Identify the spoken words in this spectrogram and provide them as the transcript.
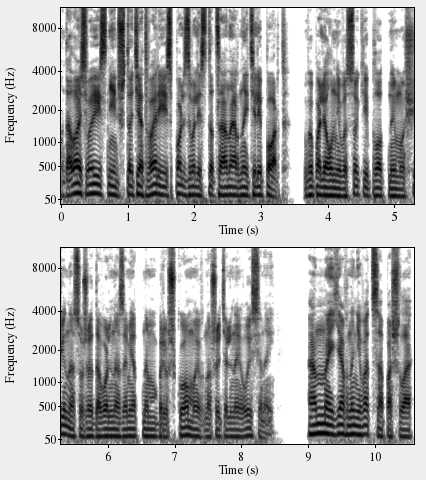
«Удалось выяснить, что те твари использовали стационарный телепорт», выпалил невысокий плотный мужчина с уже довольно заметным брюшком и внушительной лысиной. Анна явно не в отца пошла,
